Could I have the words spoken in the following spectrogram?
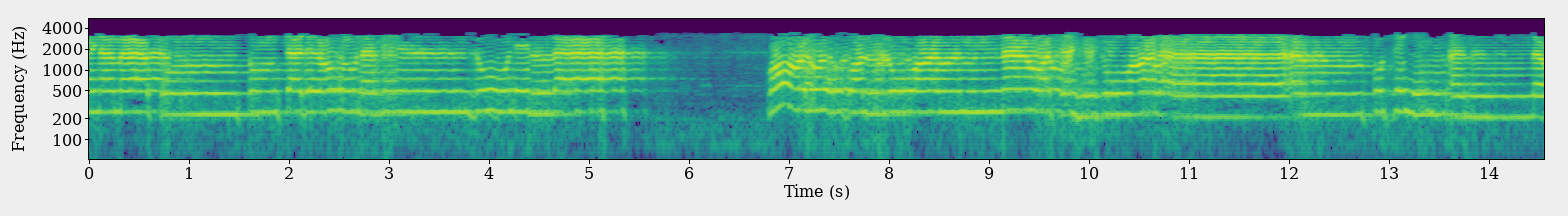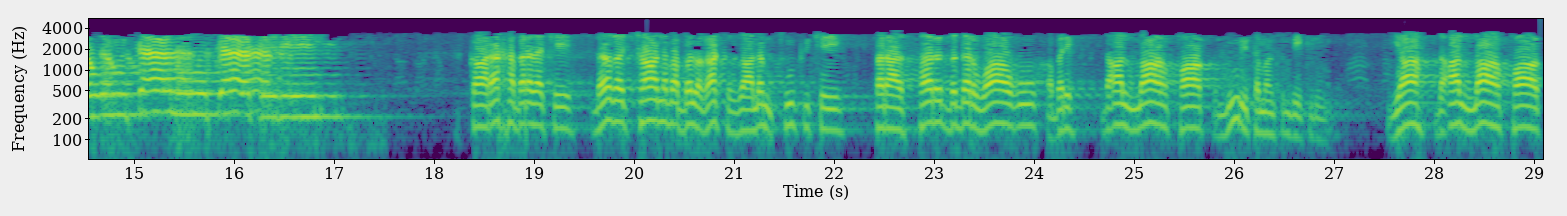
أين كنتم تدعون من دون الله قالوا ضلوا عنا وشهدوا على أنفسهم أنهم كانوا كافرين کاره خبره ده چې دغه چا نه به بل غټ ظالم څوک چې پر اثر د درواغو خبره د الله پاک لوري ته منسوب کړي یا د الله پاک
